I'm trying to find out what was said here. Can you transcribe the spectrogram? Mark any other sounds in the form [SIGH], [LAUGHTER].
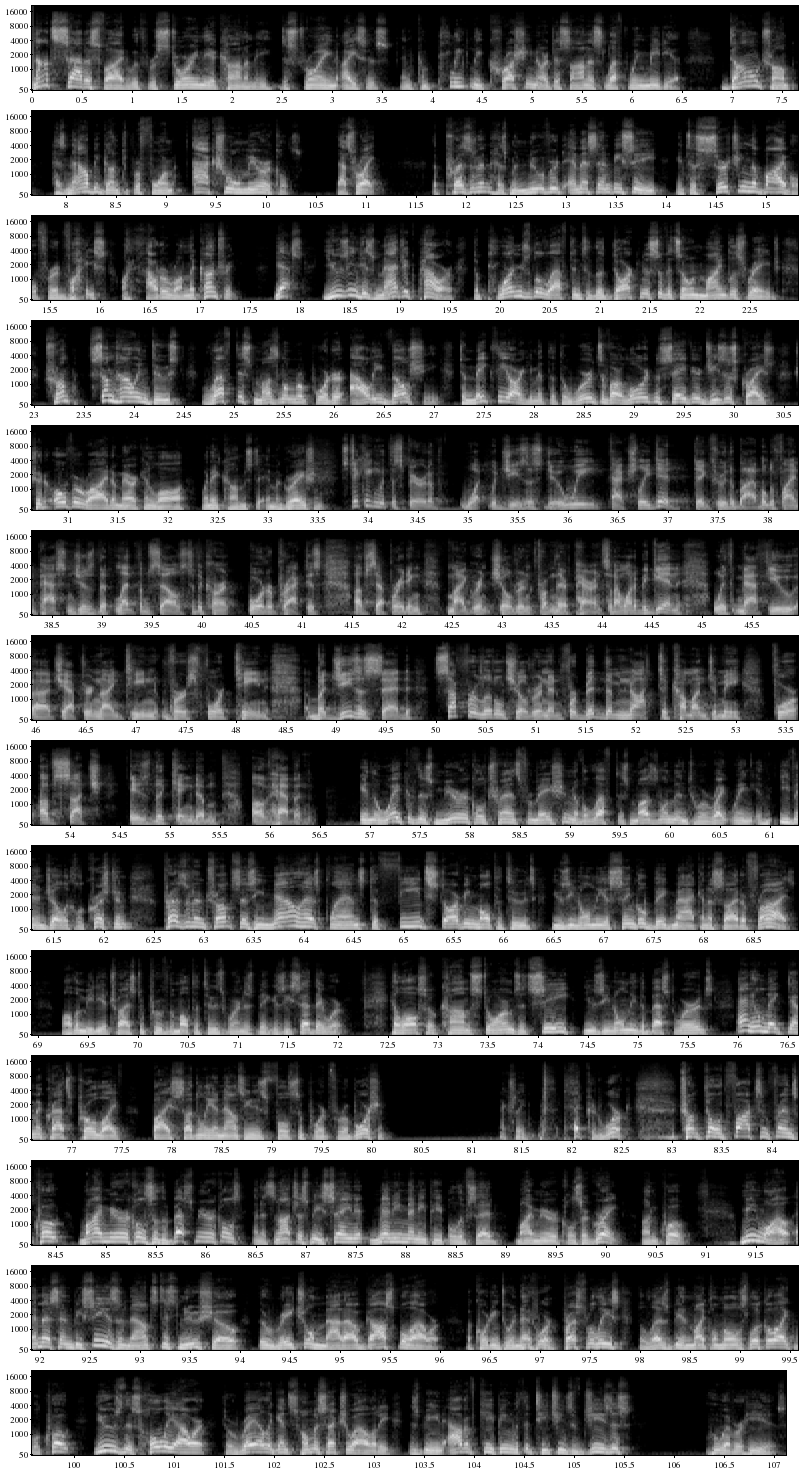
Not satisfied with restoring the economy, destroying ISIS, and completely crushing our dishonest left wing media, Donald Trump has now begun to perform actual miracles. That's right. The president has maneuvered MSNBC into searching the Bible for advice [LAUGHS] on how to run the country. Yes, using his magic power to plunge the left into the darkness of its own mindless rage, Trump somehow induced leftist Muslim reporter Ali Velshi to make the argument that the words of our Lord and Savior Jesus Christ should override American law when it comes to immigration. Sticking with the spirit of what would Jesus do, we actually did dig through the Bible to find passages that lent themselves to the current border practice of separating migrant children from their parents. And I want to begin with Matthew uh, chapter 19, verse 14. But Jesus said, Suffer little children and forbid them not to come unto me, for of such is the kingdom of heaven. In the wake of this miracle transformation of a leftist Muslim into a right wing evangelical Christian, President Trump says he now has plans to feed starving multitudes using only a single Big Mac and a side of fries, while the media tries to prove the multitudes weren't as big as he said they were. He'll also calm storms at sea using only the best words, and he'll make Democrats pro life by suddenly announcing his full support for abortion. Actually, [LAUGHS] that could work. Trump told Fox and Friends, quote, my miracles are the best miracles, and it's not just me saying it. Many, many people have said my miracles are great, unquote. Meanwhile, MSNBC has announced its new show, The Rachel Maddow Gospel Hour. According to a network press release, the lesbian Michael Knowles lookalike will, quote, use this holy hour to rail against homosexuality as being out of keeping with the teachings of Jesus, whoever he is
